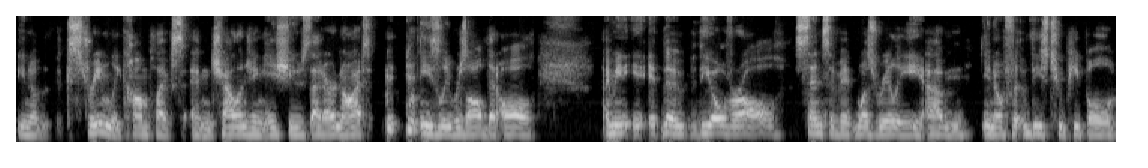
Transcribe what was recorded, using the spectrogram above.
you know, extremely complex and challenging issues that are not easily resolved at all. I mean, it, the the overall sense of it was really, um, you know, for these two people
